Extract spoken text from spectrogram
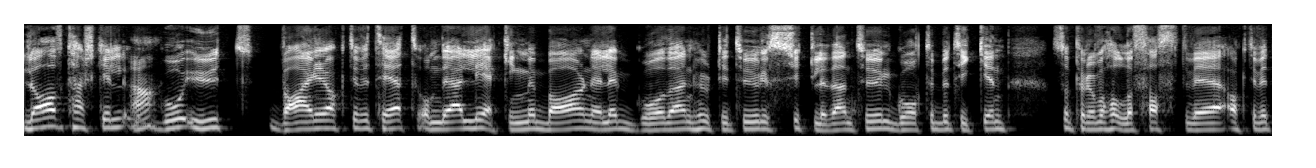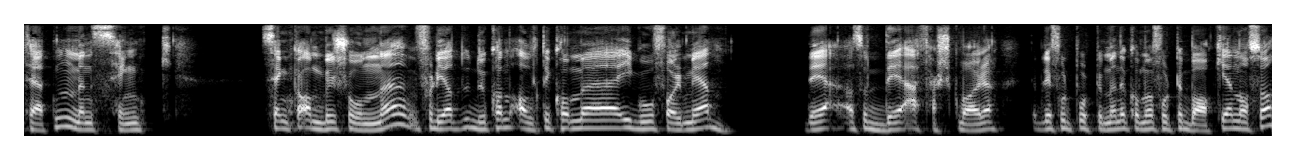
Lav terskel, ja. gå ut, vær i aktivitet. Om det er leking med barn, eller gå deg en hurtigtur, sykle deg en tur, gå til butikken. Så prøv å holde fast ved aktiviteten, men senk, senk ambisjonene. fordi at du kan alltid komme i god form igjen. Det, altså, det er ferskvare. Det blir fort borte, men det kommer fort tilbake igjen også.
